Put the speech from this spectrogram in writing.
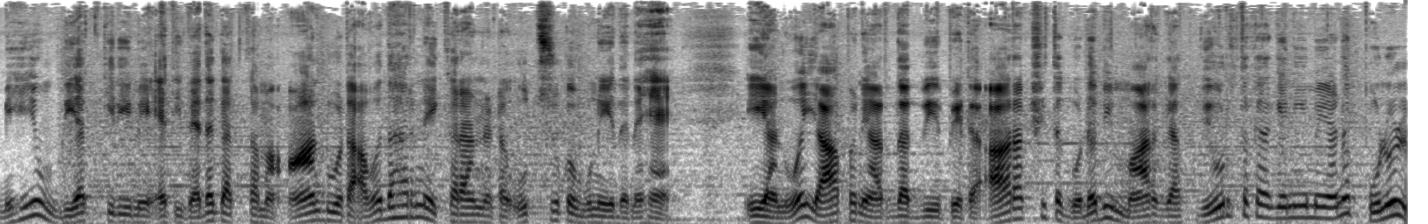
මෙහෙයුම් දියත් කිරීමේ ඇති වැදගත්කම ආණ්ඩුවට අවධාරණය කරන්නට උත්සුක වුණේද නැහැ. ඒ අනුව යාපනය අර්ධද්වීපයට ආරක්ෂිත ගොඩබිම් මාර්ගයක් විවෘත කර ගැනීම යන පුළුල්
